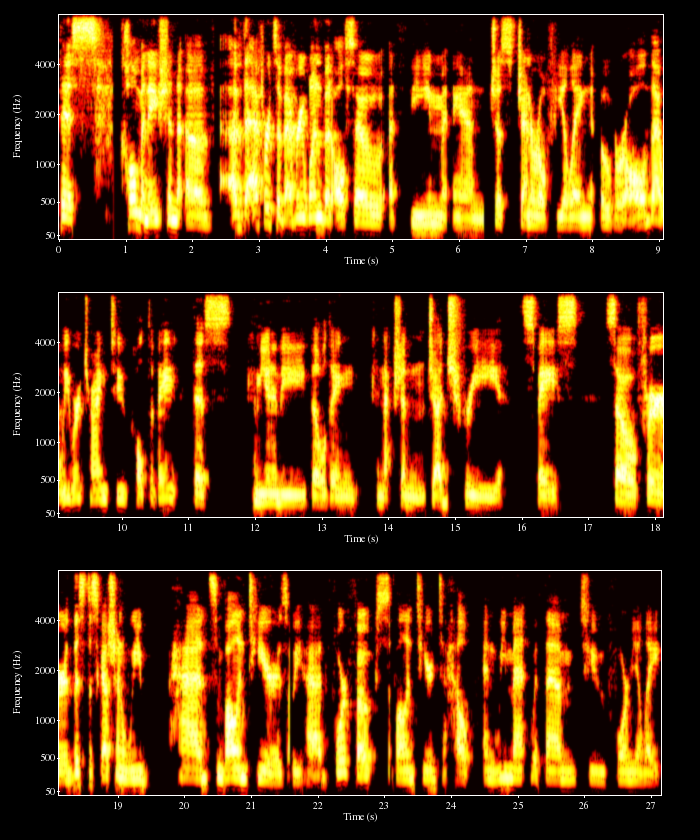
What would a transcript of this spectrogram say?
this culmination of of the efforts of everyone, but also a theme and just general feeling overall that we were trying to cultivate this community building connection judge free space. So for this discussion we had some volunteers. We had four folks volunteered to help and we met with them to formulate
